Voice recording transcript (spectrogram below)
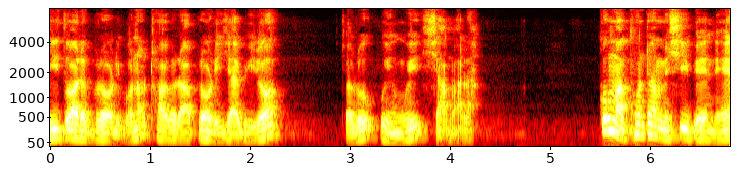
ရီးသွားတဲ့ blog တွေပေါ့နော် traveler blog တွေရိုက်ပြီးတော့ကျွန်တော်တို့ဝင်ငွေရှာမှာလားကို့မှာ content မရှိဘဲနဲ့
